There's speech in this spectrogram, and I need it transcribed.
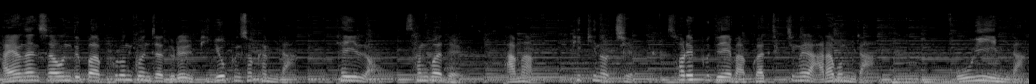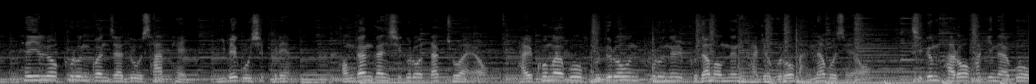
다양한 사운드바 푸른권자두를 비교 분석합니다. 테일러, 상과들, 밤함, 피키너츠, 서래푸드의 맛과 특징을 알아봅니다. 5위입니다. 테일러 푸른권자두 4팩 250g 건강 간식으로 딱 좋아요. 달콤하고 부드러운 푸른을 부담 없는 가격으로 만나보세요. 지금 바로 확인하고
